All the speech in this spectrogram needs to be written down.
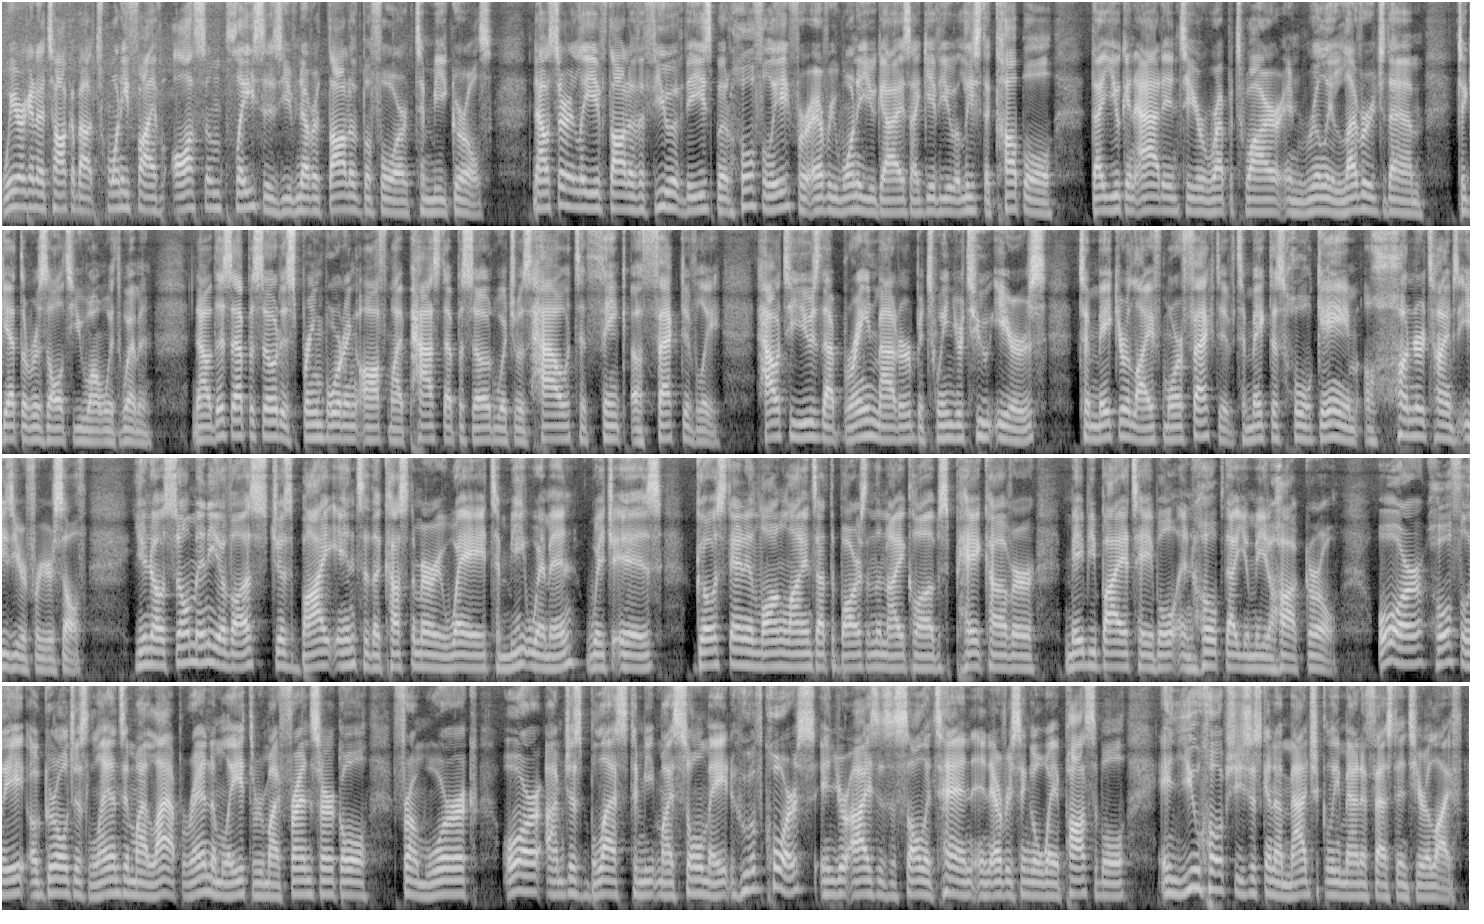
we are going to talk about 25 awesome places you've never thought of before to meet girls. Now, certainly you've thought of a few of these, but hopefully for every one of you guys, I give you at least a couple that you can add into your repertoire and really leverage them to get the results you want with women. Now, this episode is springboarding off my past episode, which was how to think effectively, how to use that brain matter between your two ears to make your life more effective, to make this whole game a hundred times easier for yourself. You know, so many of us just buy into the customary way to meet women, which is go stand in long lines at the bars and the nightclubs, pay cover, maybe buy a table, and hope that you meet a hot girl. Or hopefully, a girl just lands in my lap randomly through my friend circle, from work, or I'm just blessed to meet my soulmate, who, of course, in your eyes is a solid 10 in every single way possible. And you hope she's just gonna magically manifest into your life.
